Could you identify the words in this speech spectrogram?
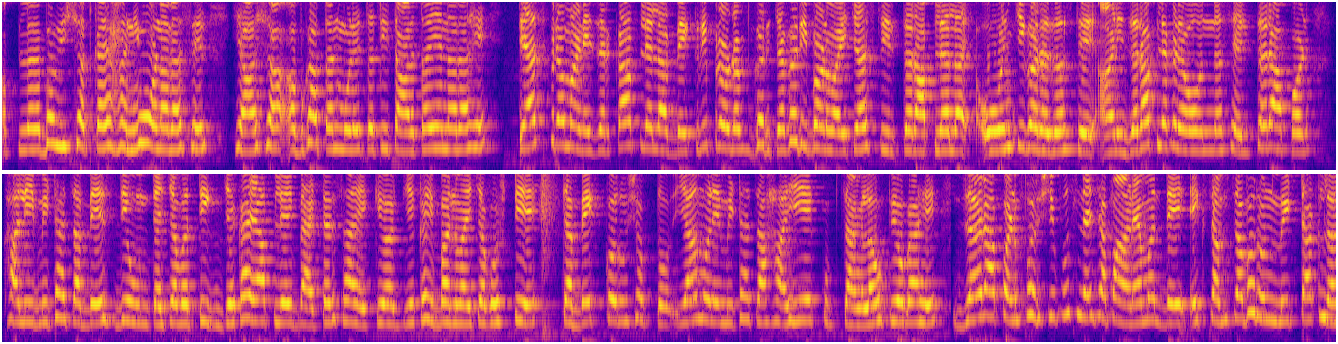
आपल्या भविष्यात काय हानी होणार असेल ह्या अशा अपघातांमुळे तर ती टाळता येणार आहे. त्याचप्रमाणे जर का आपल्याला बेकरी प्रोडक्ट घरच्या घरी बनवायचे असतील तर आपल्याला ओव्हनची गरज असते. आणि जर आपल्याकडे ओव्हन नसेल तर आपण खाली मिठाचा बेस देऊन त्याच्यावरती जे काही आपले बॅटर्स आहे किंवा जे काही बनवायच्या गोष्टी आहे त्या बेक करू शकतो. यामुळे मिठाचा हाही एक खूप चांगला उपयोग आहे. जर आपण फरशी पुसण्याच्या पाण्यामध्ये एक चमचा भरून मीठ टाकलं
